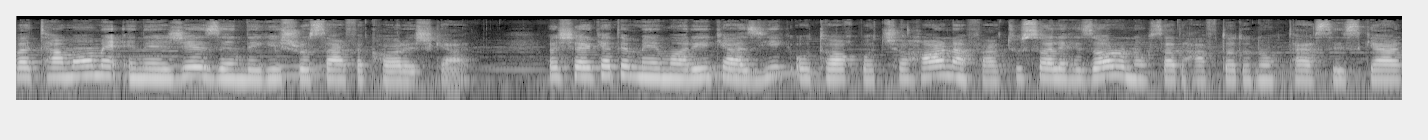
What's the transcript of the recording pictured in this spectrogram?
و تمام انرژی زندگیش رو صرف کارش کرد. و شرکت معماری که از یک اتاق با چهار نفر تو سال 1979 تأسیس کرد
